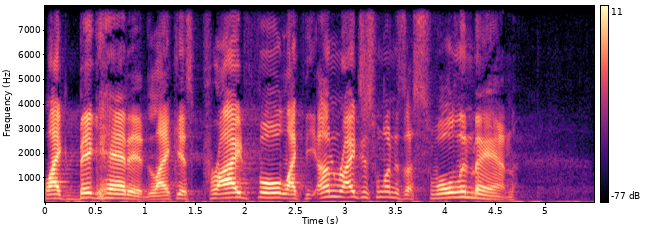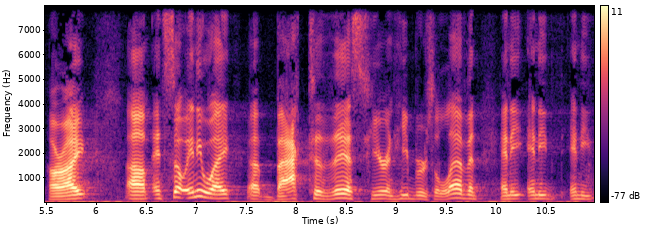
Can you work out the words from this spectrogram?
like big headed, like is prideful, like the unrighteous one is a swollen man, all right? Um, and so, anyway, uh, back to this here in Hebrews 11, and he, and he, and he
